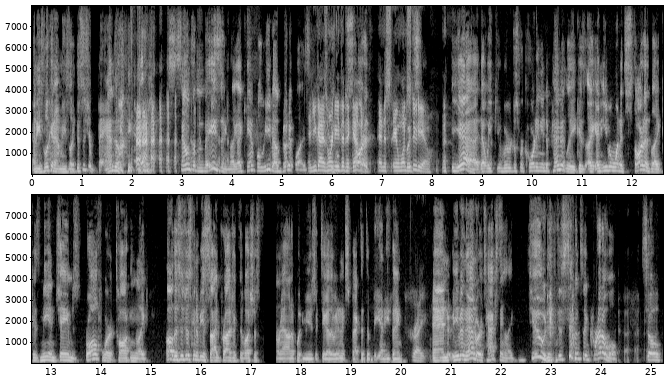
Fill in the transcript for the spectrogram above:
and he's looking at me he's like this is your band? Like, yeah, sounds amazing. Like i can't believe how good it was. And you guys weren't either we together in, in one Which- studio. yeah that we we were just recording independently because like, and even when it started like because me and james rolfe were talking like oh this is just going to be a side project of us just around and putting music together. We didn't expect it to be anything. Right. and even then we are texting like dude this sounds incredible. So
